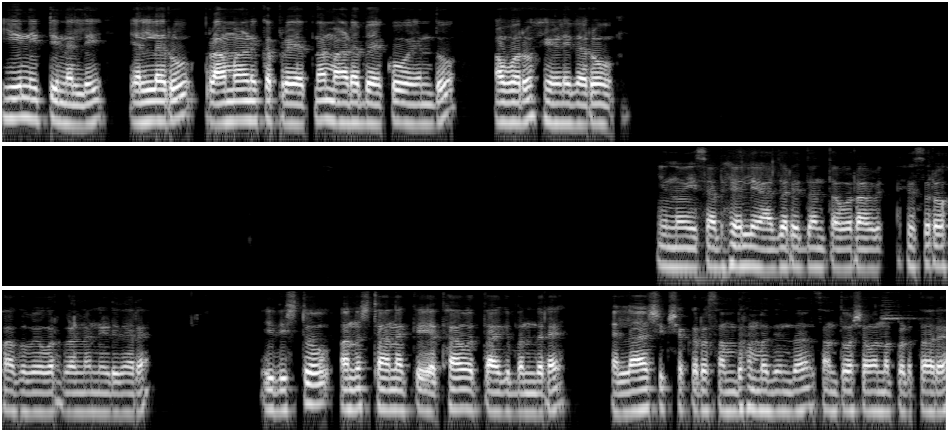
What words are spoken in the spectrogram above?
ಈ ನಿಟ್ಟಿನಲ್ಲಿ ಎಲ್ಲರೂ ಪ್ರಾಮಾಣಿಕ ಪ್ರಯತ್ನ ಮಾಡಬೇಕು ಎಂದು ಅವರು ಹೇಳಿದರು. ಇನ್ನು ಈ ಸಭೆಯಲ್ಲಿ ಹಾಜರಿದ್ದಂಥವರ ಹೆಸರು ಹಾಗೂ ವಿವರಗಳನ್ನ ನೀಡಿದ್ದಾರೆ ಇದಿಷ್ಟು ಅನುಷ್ಠಾನಕ್ಕೆ ಯಥಾವತ್ತಾಗಿ ಬಂದರೆ ಎಲ್ಲಾ ಶಿಕ್ಷಕರು ಸಂಭ್ರಮದಿಂದ ಸಂತೋಷವನ್ನು ಪಡ್ತಾರೆ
